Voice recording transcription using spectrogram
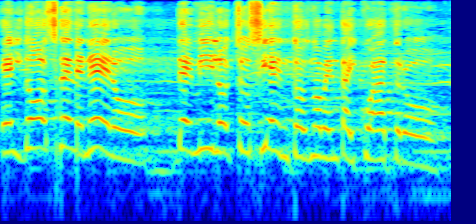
el 12 de enero de 1894.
